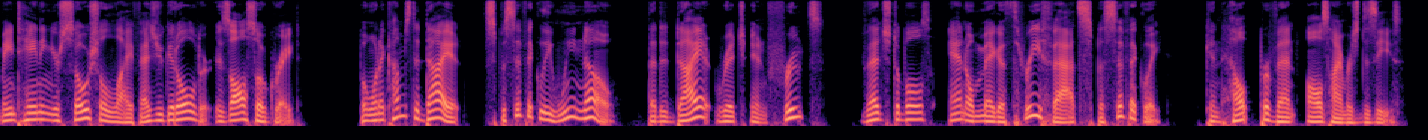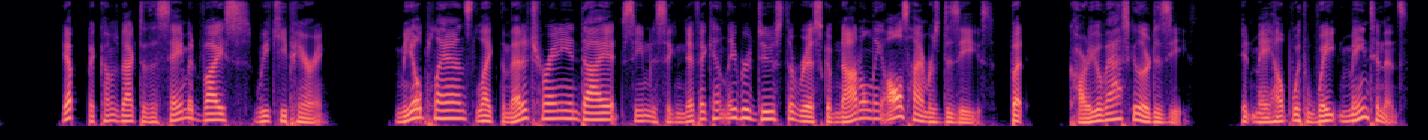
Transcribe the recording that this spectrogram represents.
Maintaining your social life as you get older is also great. But when it comes to diet, specifically, we know that a diet rich in fruits, vegetables, and omega 3 fats specifically can help prevent Alzheimer's disease. Yep, it comes back to the same advice we keep hearing. Meal plans like the Mediterranean diet seem to significantly reduce the risk of not only Alzheimer's disease, but cardiovascular disease. It may help with weight maintenance.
